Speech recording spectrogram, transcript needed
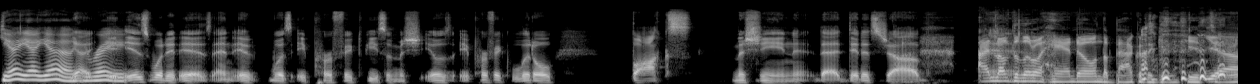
Yeah, yeah, yeah. yeah, you're right. it is what it is, and it was a perfect piece of machine. It was a perfect little box machine that did its job. I love the little handle on the back of the GameCube. too. Yeah,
